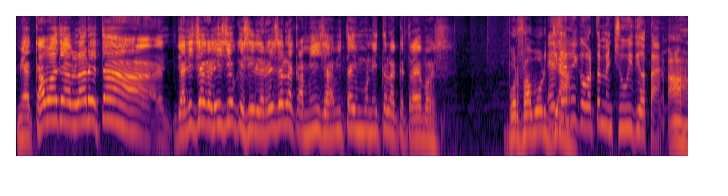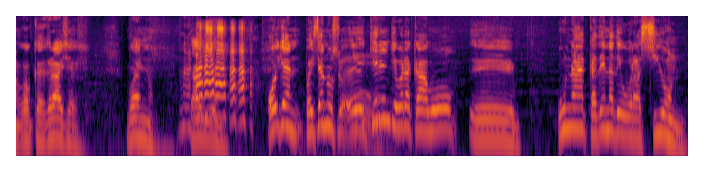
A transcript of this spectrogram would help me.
Me acaba de hablar esta Yalitza Galicio que si le reza la camisa. A mí está bien bonita la que traebas. Por favor, Es ya. de Rigoberto Menchú, idiota. Ah, ok, gracias. Bueno, está bien. Oigan, paisanos, eh, ¿quieren llevar a cabo eh, una cadena de oración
